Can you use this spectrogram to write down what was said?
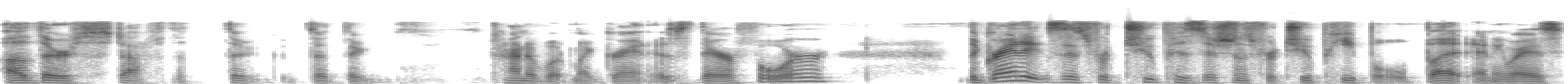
other stuff that the that the kind of what my grant is there for the grant exists for two positions for two people but anyways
